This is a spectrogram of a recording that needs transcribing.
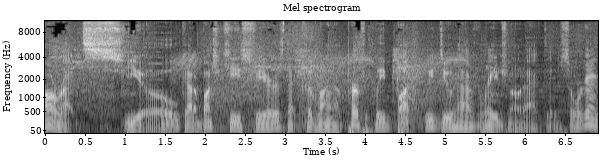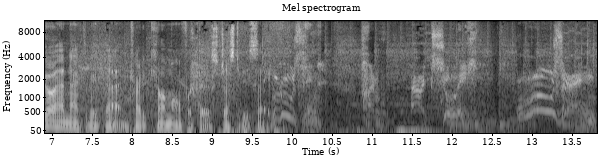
Alright, so got a bunch of key spheres that could line up perfectly, but we do have rage mode active. So we're going to go ahead and activate that and try to kill them off with this just to be safe. Losing! I'm actually losing!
